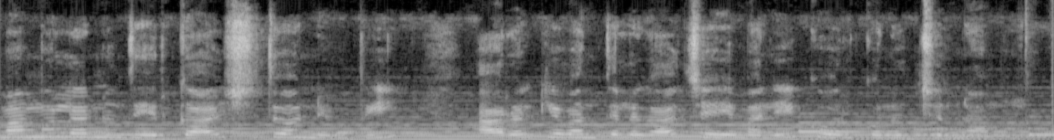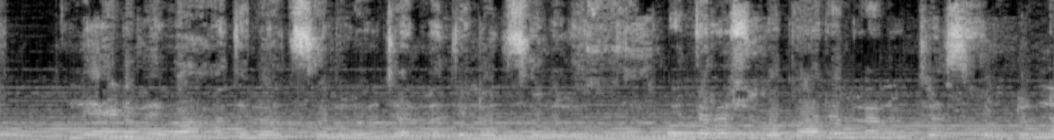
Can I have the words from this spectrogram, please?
మమ్మలను దీర్ఘాయుషుతో నింపి ఆరోగ్యవంతులుగా చేయమని కోరుకొనుచున్నాము. నేడు వివాహ దినోత్సవములు జన్మ దినోత్సవములు ఇతర శుభకార్యములను చేసుకుంటున్న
